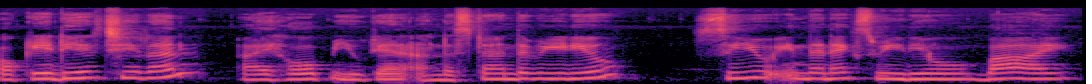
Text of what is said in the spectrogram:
Okay dear children, I hope you can understand the video. See you in the next video. Bye.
